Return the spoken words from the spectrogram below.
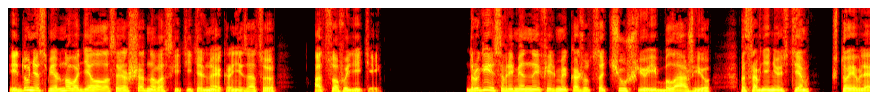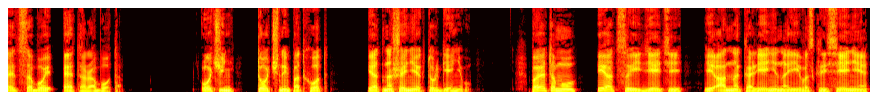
и Дуня Смирнова делала совершенно восхитительную экранизацию «Отцов и детей». Другие современные фильмы кажутся чушью и блажью по сравнению с тем, что является собой эта работа. Очень точный подход и отношение к Тургеневу. Поэтому и отцы, и дети, и Анна Каренина, и Воскресенье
